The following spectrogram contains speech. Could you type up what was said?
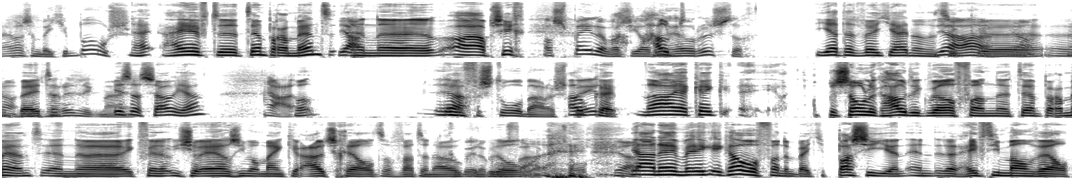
hij was een beetje boos. Hij, hij heeft eh, temperament Ja. en eh, ah, op zich, Als speler was hij altijd heel rustig. ja, dat weet jij dan natuurlijk ja, eh, ja, eh, ja, dat beter. herinner ik mij. Is dat zo, ja? Ja, Want- Ja. onverstoorbare Oké, speler. nou ja, kijk, persoonlijk houd ik wel van eh, temperament. En eh, ik vind het ook niet zo erg als iemand mij een keer uitscheldt of wat dan ook. Ik bedoel? Ja. nee, maar ik, ik hou wel van een beetje passie en, en dat heeft die man wel.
